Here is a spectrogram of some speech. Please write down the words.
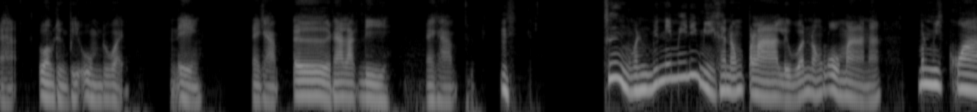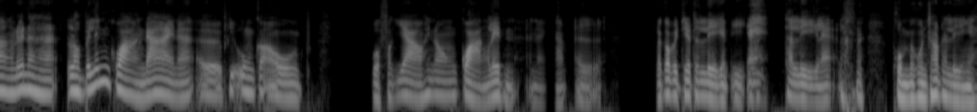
นะฮะรวมถึงพี่อุ้มด้วยนั่นเองนะครับ เออน่ารักดีนะครับ ซึ่งมันไม่ได้ไม่ได้มีแค่น้องปลาหรือว่าน้องโลมานะมันมีกวางด้วยนะฮะเราไปเล่นกวางได้นะเออพี่อุ้มก็เอา หัวฝักยาวให้น้องกวางเล่นนะครับ เออ แล้วก็ไปเที่ยวทะเลกันอีกทะเลอีกแล้ว ผมเป็นคนชอบทะเลไง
